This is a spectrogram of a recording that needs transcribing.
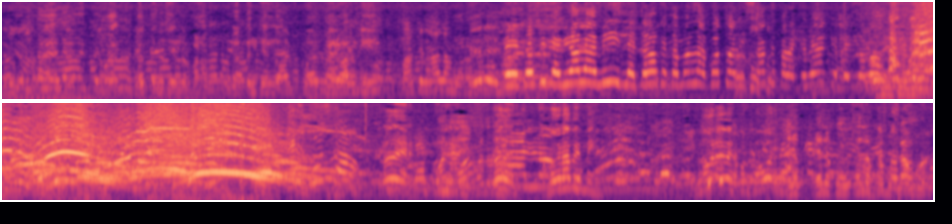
Yo te entiendo, hermano, yo te entiendo. Pero aquí, Más que nada las mujeres. Entonces, si me viola a mí, le tengo que tomar la foto al instante para que vean que me violó. ¿Es justo? No grabes, men. No grabes, por favor. Es lo que, es lo que buscamos. ¿eh?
